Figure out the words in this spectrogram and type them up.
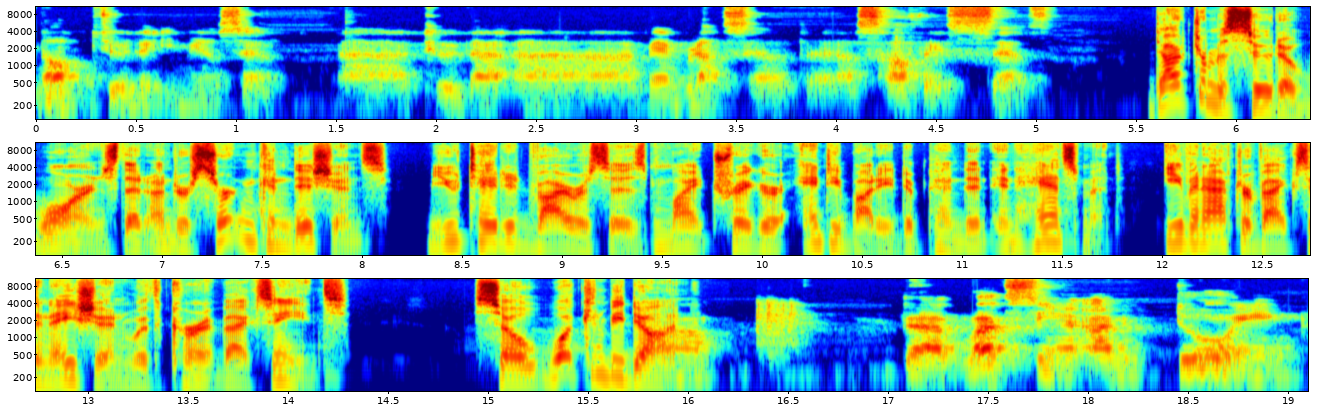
not to the immune cell, to the membrane cell, the surface cells. Dr. Masuda warns that under certain conditions, mutated viruses might trigger antibody-dependent enhancement, even after vaccination with current vaccines. So what can be done? Uh, the vaccine I'm doing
